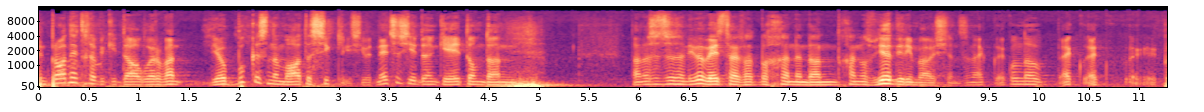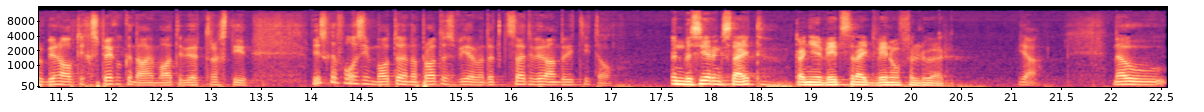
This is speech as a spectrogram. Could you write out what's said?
en praat net 'n bietjie daaroor want jou boek is in 'n mate siklies. Jy weet net soos jy dink jy het hom dan dan is dit so 'n nuwe wedstryd wat begin en dan gaan ons weer deur die emotions en ek ek wil nou ek ek ek, ek probeer nou op die gesprek ook in daai mate weer terugstuur. Dis gou vir ons die motto en dan praat ons weer want dit sluit weer aan by die titel. In beseringstyd kan jy 'n wedstryd wen of verloor. Ja. Nou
